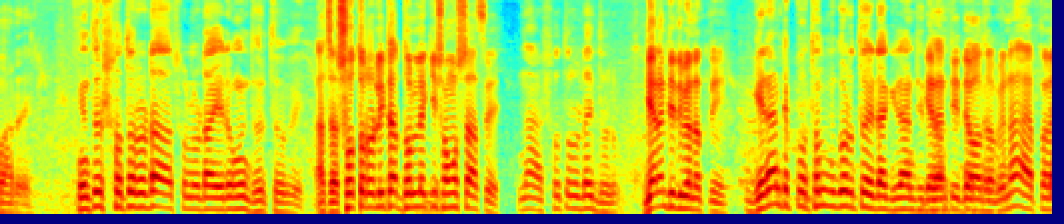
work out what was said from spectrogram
পারে। কিন্তু সতেরোটা ষোলোটা এরকমই ধরতে হবে। আচ্ছা সতেরো লিটার ধরলে কি সমস্যা আছে? না সতেরোটাই ধরো গ্যারান্টি দিবেন আপনি? গ্যারান্টি প্রথম গরু তো এটা গ্যারান্টি গ্যারান্টি দেওয়া যাবে না আপনারা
